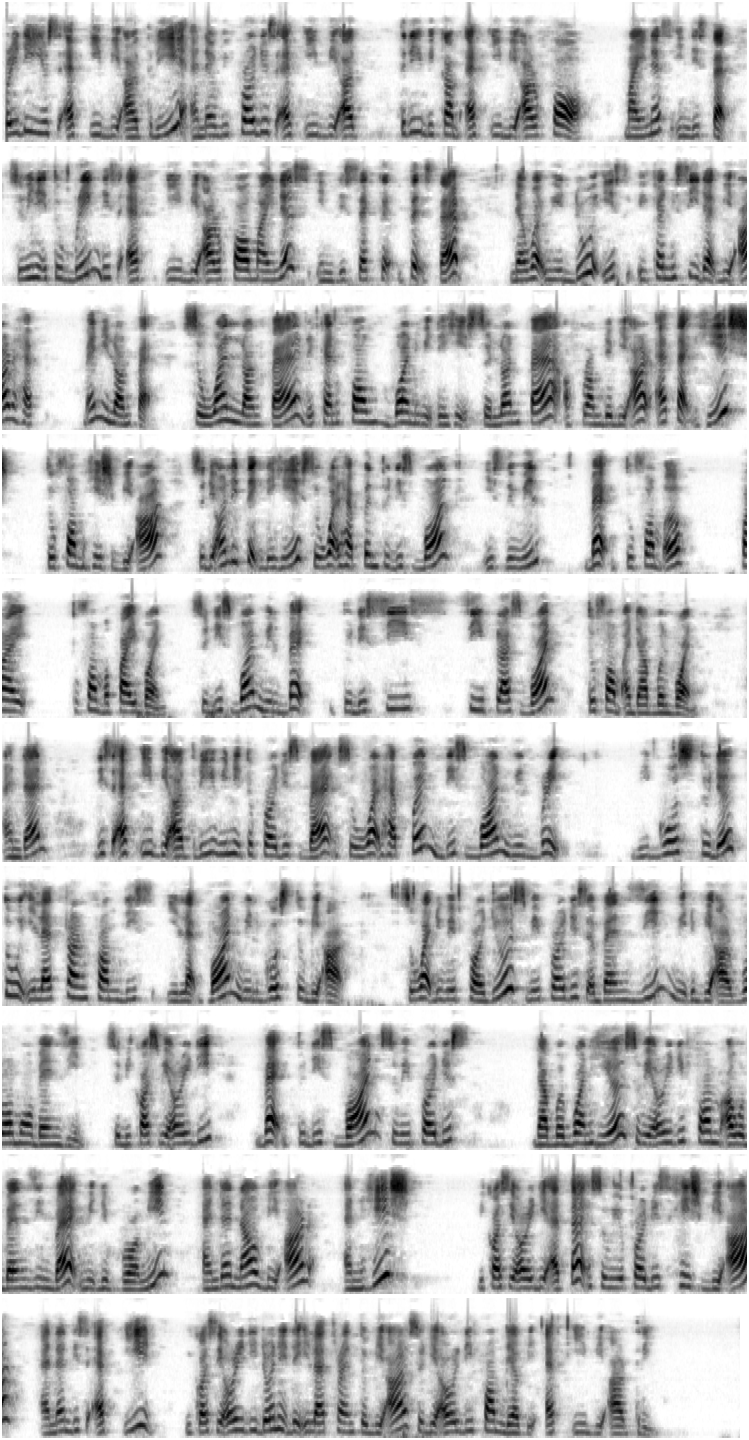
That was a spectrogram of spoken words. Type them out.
Already use FeBr3 and then we produce FeBr3 become FeBr4 minus in this step. So we need to bring this FeBr4 minus in this second third step. Then what we do is we can see that Br have many lone pair. So one lone pair, they can form bond with the H. So lone pair from the Br attack H to form HBr. So they only take the H. So what happened to this bond is they will back to form a pi to form a pi bond. So this bond will back to the C C plus bond to form a double bond. And then this FeBr3 we need to produce back. So what happened? This bond will break we goes to the two electron from this elect bond will goes to Br. So what do we produce? We produce a benzene with Br, bromobenzene. So because we already back to this bond, so we produce double bond here. So we already form our benzene back with the bromine. And then now Br and H, because it already attacked, so we produce HBr. And then this Fe because they already donate the electron to Br, so they already form their FeBr3.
